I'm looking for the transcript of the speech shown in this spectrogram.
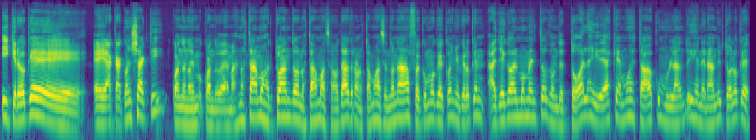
Y creo que eh, acá con Shakti, cuando, nos, cuando además no estábamos actuando, no estábamos haciendo teatro, no estábamos haciendo nada, fue como que, coño, creo que ha llegado el momento donde todas las ideas que hemos estado acumulando y generando y todo lo que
